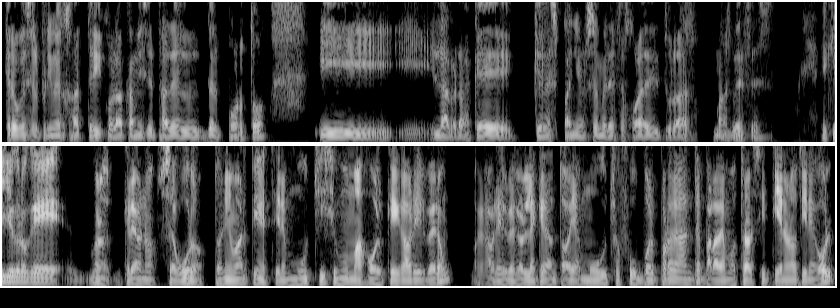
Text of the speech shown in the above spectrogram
Creo que es el primer hat-trick con la camiseta del, del Porto y, y, la verdad que, que el español se merece jugar de titular más veces. Es que yo creo que, bueno, creo no, seguro, Tony Martínez tiene muchísimo más gol que Gabriel Verón. A Gabriel Verón le quedan todavía mucho fútbol por delante para demostrar si tiene o no tiene gol.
